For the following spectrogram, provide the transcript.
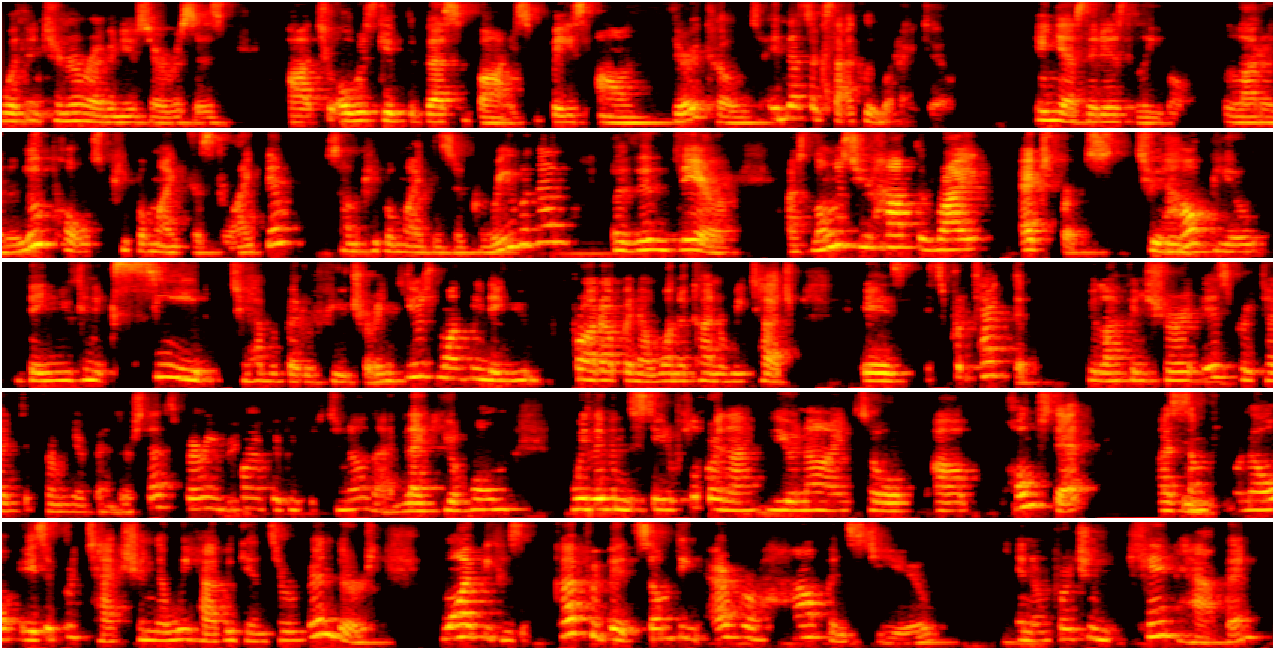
with Internal Revenue Services uh, to always give the best advice based on their codes. And that's exactly what I do. And yes, it is legal. A lot of the loopholes, people might dislike them. Some people might disagree with them, but they're there. As long as you have the right experts to Mhm. help you, then you can exceed to have a better future. And here's one thing that you brought up, and I want to kind of retouch: is it's protected. Your life insurance is protected from your vendors. That's very important for people to know that. Like your home, we live in the state of Florida, you and I. So uh, homestead, as some people know, is a protection that we have against our vendors. Why? Because God forbid something ever happens to you, and unfortunately can happen.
